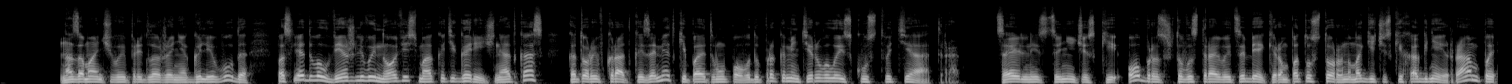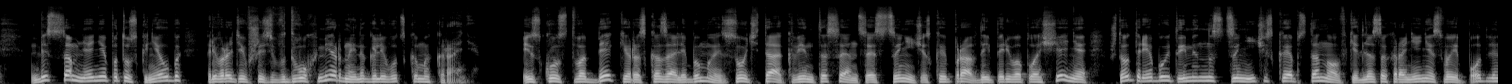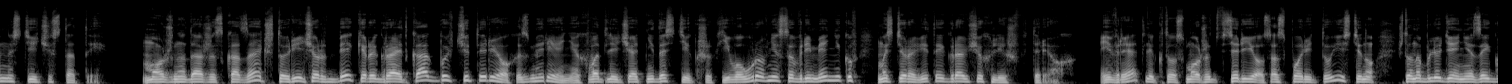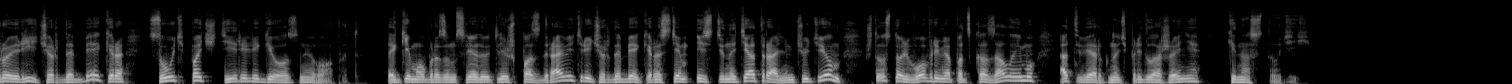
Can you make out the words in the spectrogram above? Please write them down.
На заманчивые предложения Голливуда последовал вежливый, но весьма категоричный отказ, который в краткой заметке по этому поводу прокомментировало искусство театра. Цельный сценический образ, что выстраивается Беккером по ту сторону магических огней рампы, без сомнения потускнел бы, превратившись в двухмерный на голливудском экране. Искусство Беккера, сказали бы мы, суть та квинтэссенция сценической правды и перевоплощения, что требует именно сценической обстановки для сохранения своей подлинности и чистоты. Можно даже сказать, что Ричард Беккер играет как бы в четырех измерениях, в отличие от недостигших его уровня современников, мастеровито играющих лишь в трех. И вряд ли кто сможет всерьез оспорить ту истину, что наблюдение за игрой Ричарда Беккера — суть почти религиозный опыт. Таким образом, следует лишь поздравить Ричарда Беккера с тем истинно театральным чутьем, что столь вовремя подсказало ему отвергнуть предложение киностудий.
